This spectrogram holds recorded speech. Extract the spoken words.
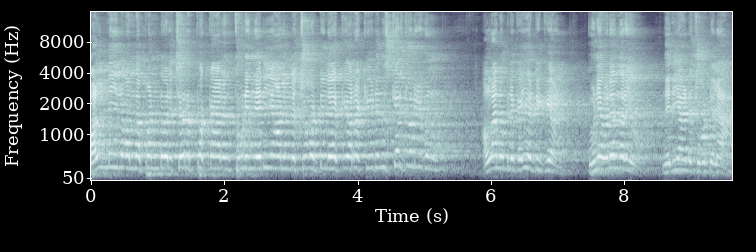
പള്ളിയിൽ വന്ന പണ്ട് ഒരു ചെറുപ്പക്കാരൻ തുണി നെരിയാണിന്റെ ചുവട്ടിലേക്ക് ഇറക്കിയിട്ട് നിസ്കരിച്ചുകൊണ്ടിരിക്കുന്നു. അള്ളാന്റെ മുമ്പിൽ കൈയട്ടിക്കുകയാണ് തുണി എവിടെയെന്നറിയോ? നെരിയാണിന്റെ ചുവട്ടിലാണ്.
